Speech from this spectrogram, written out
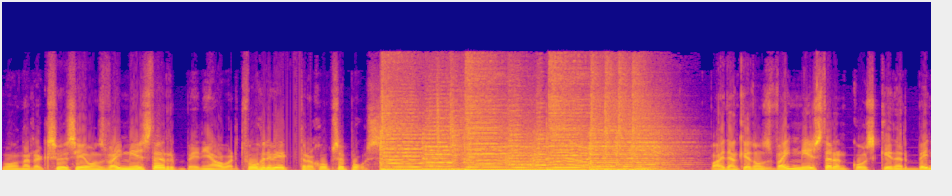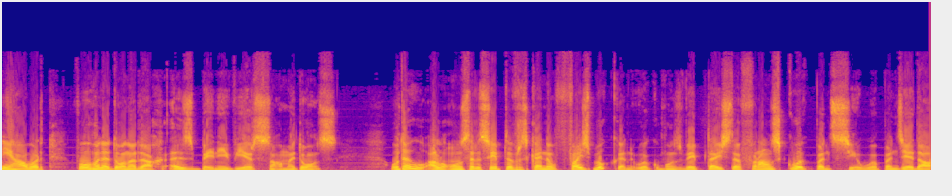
Wonderlik. So sê ons wynmeester Benny Howard. Volgende week terug op sy pos. Baie dankie aan ons wynmeester en koskenner Benny Howard. Volgende donderdag is Benny weer saam met ons. Onthou al ons resepte verskyn op Facebook en ook op ons webtuiste franskook.co.za.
